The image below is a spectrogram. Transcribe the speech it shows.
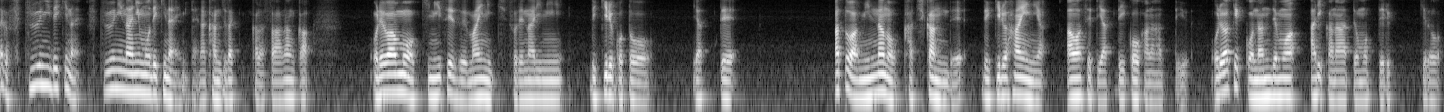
なんか普通にできない。普通に何もできないみたいな感じだからさ、なんか、俺はもう気にせず毎日それなりにできることをやって、あとはみんなの価値観でできる範囲に合わせてやっていこうかなっていう。俺は結構何でもありかなって思ってるけど、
